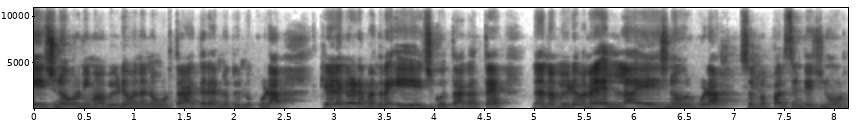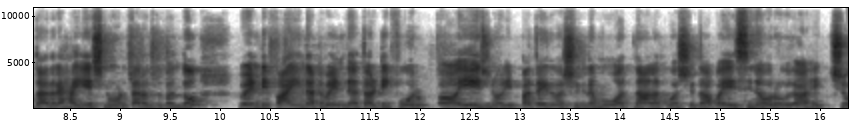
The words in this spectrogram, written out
ಏಜ್ನವರು ನಿಮ್ಮ ವೀಡಿಯೋವನ್ನು ನೋಡ್ತಾ ಇದ್ದಾರೆ ಅನ್ನೋದನ್ನು ಕೂಡ ಕೆಳಗಡೆ ಬಂದರೆ ಏಜ್ ಗೊತ್ತಾಗುತ್ತೆ. ನನ್ನ ವೀಡಿಯೋವನ್ನು ಎಲ್ಲ ಏಜ್ನವರು ಕೂಡ ಸ್ವಲ್ಪ ಪರ್ಸೆಂಟೇಜ್ ನೋಡ್ತಾ ಇದ್ದಾರೆ ಹೈಯೆಸ್ಟ್ ನೋಡ್ತಾ ಇರೋದು ಬಂದು ಟ್ವೆಂಟಿ ಫೈವಿಂದ ಟ್ವೆಂಟಿ ತರ್ಟಿ ಫೋರ್ ಏಜ್ನವರು ಇಪ್ಪತ್ತೈದು ವರ್ಷದಿಂದ ಮೂವತ್ತ್ನಾಲ್ಕು ವರ್ಷದ ವಯಸ್ಸಿನವರು ಹೆಚ್ಚು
